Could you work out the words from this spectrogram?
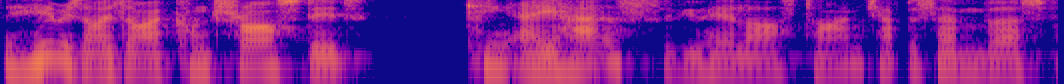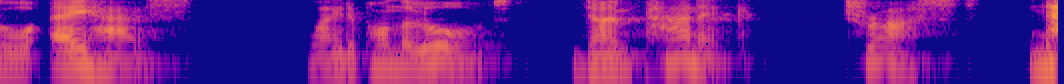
So here is Isaiah contrasted King Ahaz, if you hear last time, chapter 7, verse 4. Ahaz, wait upon the Lord. Don't panic. Trust. No.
